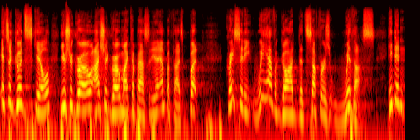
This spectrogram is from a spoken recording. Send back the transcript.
It's a good skill. You should grow. I should grow my capacity to empathize. But Grace City, we have a God that suffers with us. He didn't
